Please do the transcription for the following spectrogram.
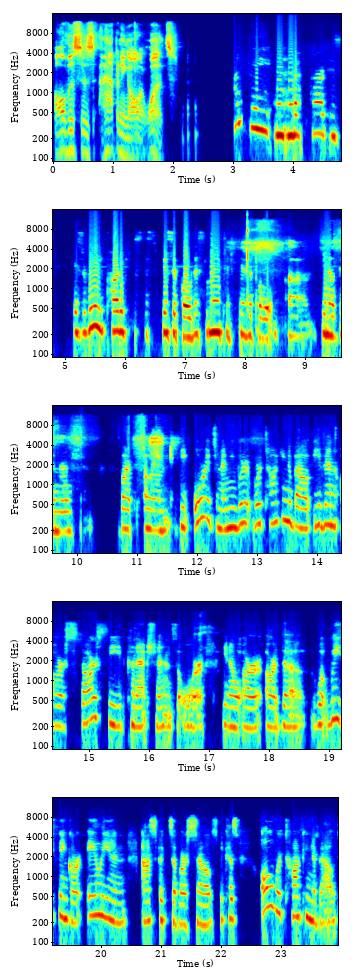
All this is happening all at once. Country and, and that part is is really part of this physical, this limited physical, uh, you know, dimension. but um, the origin i mean we're, we're talking about even our star seed connections or you know our, our the what we think are alien aspects of ourselves because all we're talking about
